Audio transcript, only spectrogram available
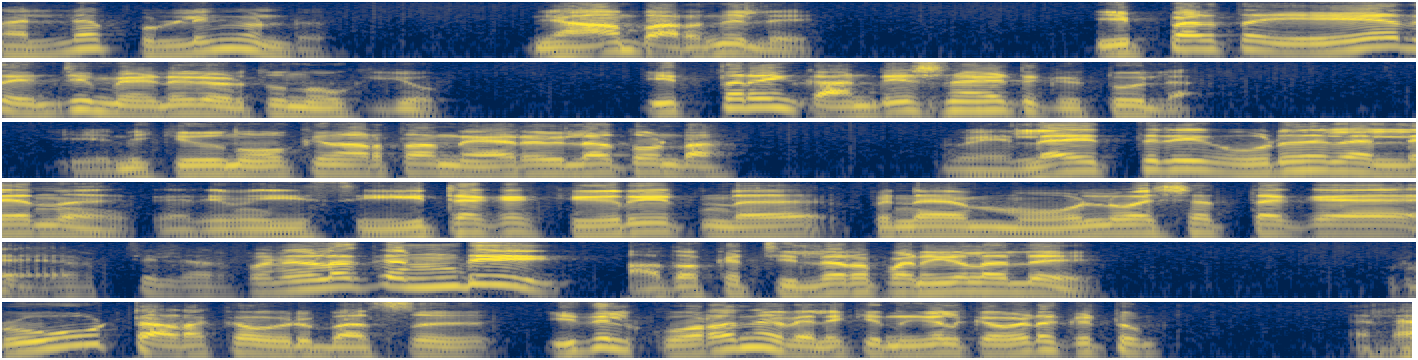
നല്ല പുള്ളിങ്ങുണ്ട് ഞാൻ പറഞ്ഞില്ലേ ഇപ്പോഴത്തെ ഏത് എഞ്ചിൻ വേണേലും എടുത്തു നോക്കിക്കോ ഇത്രയും കണ്ടീഷനായിട്ട് കിട്ടൂല. എനിക്കിത് നോക്കി നടത്താൻ നേരമില്ലാത്തോണ്ടാ. വില ഇത്തിരി കൂടുതലല്ലേന്ന്. കാര്യം ഈ സീറ്റൊക്കെ കീറിയിട്ടുണ്ട് പിന്നെ മുകൾ വശത്തൊക്കെ ചില്ലറ പണികളൊക്കെ ഉണ്ട്. അതൊക്കെ ചില്ലറ പണികളല്ലേ? റൂട്ട് അടക്കം ഒരു ബസ് ഇതിൽ കുറഞ്ഞ വിലക്ക് നിങ്ങൾക്ക് എവിടെ കിട്ടും? അല്ല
